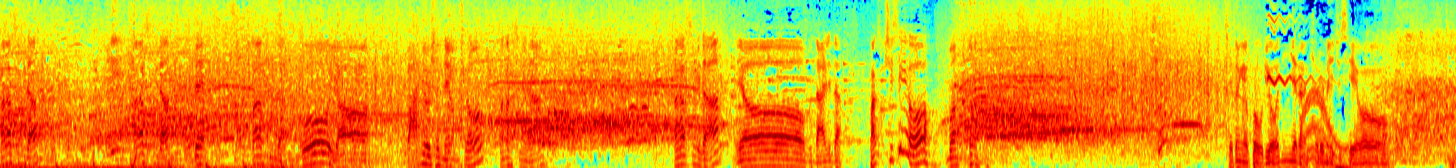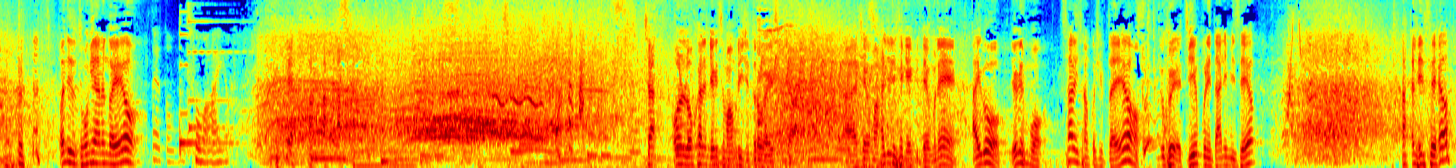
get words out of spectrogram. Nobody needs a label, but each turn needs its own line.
반갑습니다. 반갑습니다. 네, 반갑습니다. 오, 야, 많이 오셨네요, 엄청. 반갑습니다. 반갑습니다. 이야, 뭐 난리다. 박수 치세요. 뭐. 제동이 오빠, 우리 언니랑 결혼해주세요. 언니도 동의하는 거예요?
네, 너무 좋아요.
자, 오늘 녹화는 여기서 마무리 짓도록 하겠습니다. 아, 제가 뭐 할 일이 생겼기 때문에, 아이고, 여기 뭐, 사위 삼고 싶다예요? 누구예요? 뒤에 분이 따님이세요? 아니세요?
